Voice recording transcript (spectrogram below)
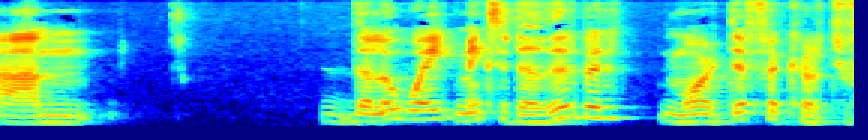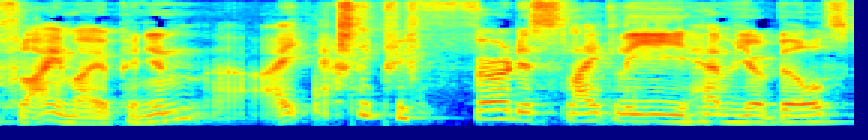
Um, the low weight makes it a little bit more difficult to fly, in my opinion. I actually prefer the slightly heavier builds.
